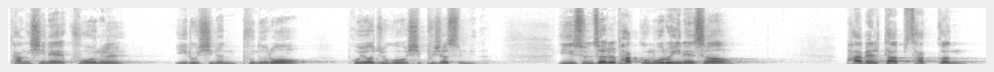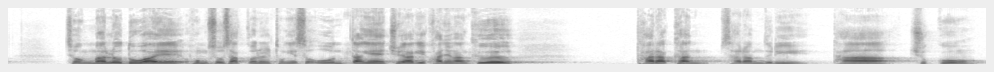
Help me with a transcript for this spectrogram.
당신의 구원을 이루시는 분으로 보여주고 싶으셨습니다. 이 순서를 바꿈으로 인해서 바벨탑 사건 정말로 노아의 홍수 사건을 통해서 온 땅에 죄악이 관영한 그 타락한 사람들이 다 죽고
